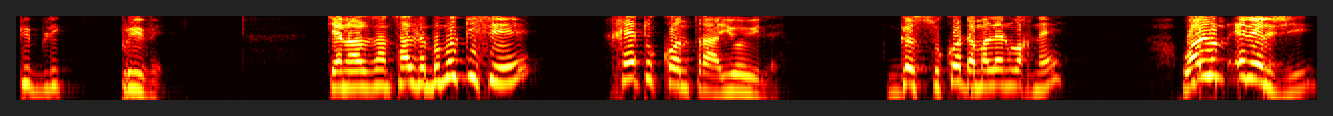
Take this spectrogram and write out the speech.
public privé Thierno Alassane Sall ne ba ma gisee xeetu contrat yooyu la gëstu ko dama leen wax ne wàllum énergie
